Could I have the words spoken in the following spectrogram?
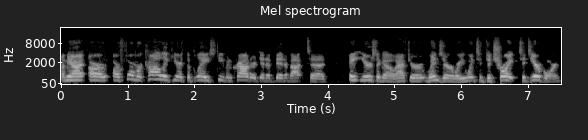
I mean, our our, our former colleague here at the Blaze, Steven Crowder, did a bit about uh, eight years ago after Windsor, where he went to Detroit to Dearborn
